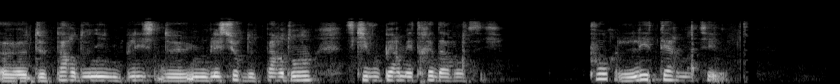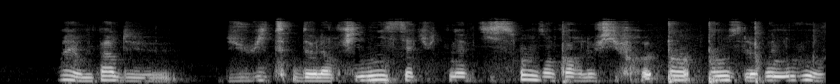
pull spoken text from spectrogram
euh, de pardonner une, blessure de pardon, ce qui vous permettrait d'avancer pour l'éternité. Ouais, on parle du, du 8 de l'infini, 7, 8, 9, 10, 11, encore le chiffre 1, 11, le renouveau.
